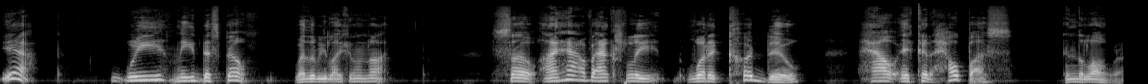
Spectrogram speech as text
yeah. We need this bill, whether we like it or not. So I have actually what it could do, how it could help us in the long run.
